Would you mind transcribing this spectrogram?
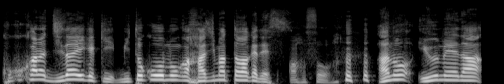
ここから時代劇、水戸黄門が始まったわけです。あそう あの有名な、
